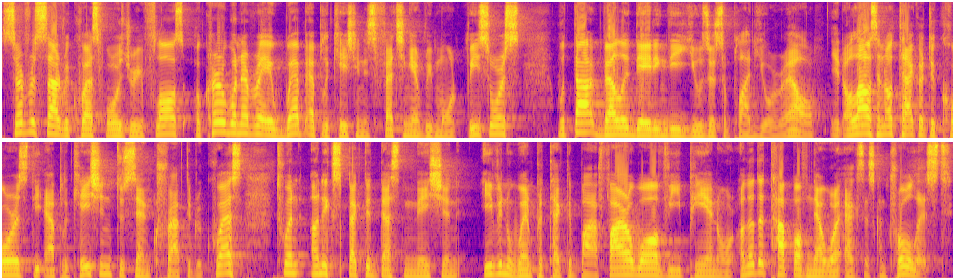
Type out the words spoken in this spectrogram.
Server-side request forgery flaws occur whenever a web application is fetching a remote resource without validating the user-supplied URL. It allows an attacker to coerce the application to send crafted requests to an unexpected destination even when protected by a firewall, VPN, or another type of network access control list.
